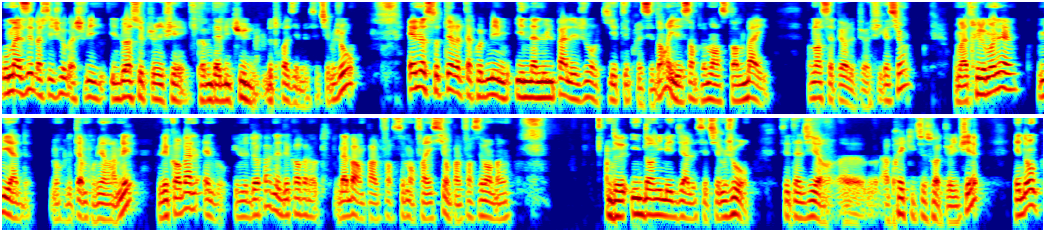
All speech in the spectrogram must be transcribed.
Il doit se purifier, comme d'habitude, le troisième et le septième jour. Et le Soter et Takodmim, il n'annule pas les jours qui étaient précédents, il est simplement en stand-by pendant sa période de purification. On le monnaie, miad. Donc le terme qu'on vient de ramener, les korban endo. Il ne doit pas amener des korbanot. Là-bas, on parle forcément, enfin ici, on parle forcément d'un, de, dans l'immédiat, le septième jour, c'est-à-dire euh, après qu'il se soit purifié. Et donc,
